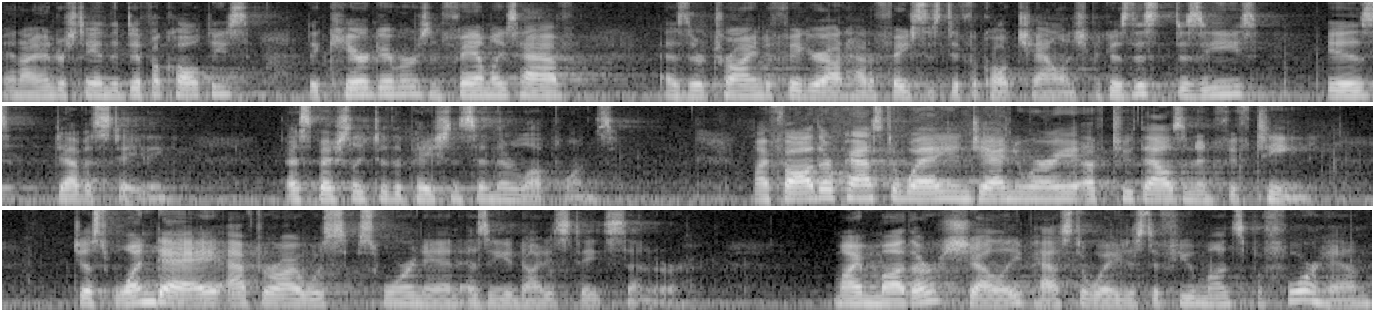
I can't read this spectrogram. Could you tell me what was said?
And I understand the difficulties that caregivers and families have as they're trying to figure out how to face this difficult challenge because this disease is devastating, especially to the patients and their loved ones. My father passed away in January of 2015, just one day after I was sworn in as a United States Senator. My mother, Shelley, passed away just a few months before him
